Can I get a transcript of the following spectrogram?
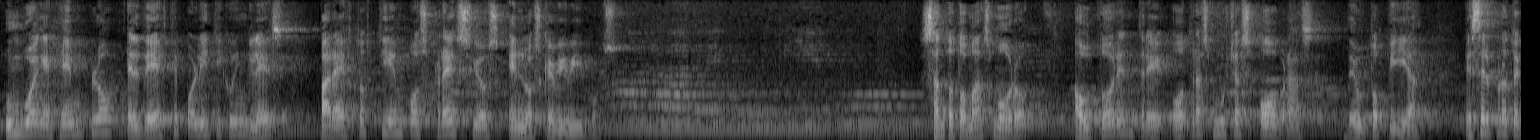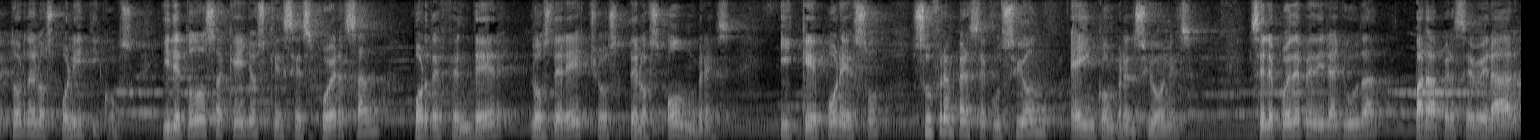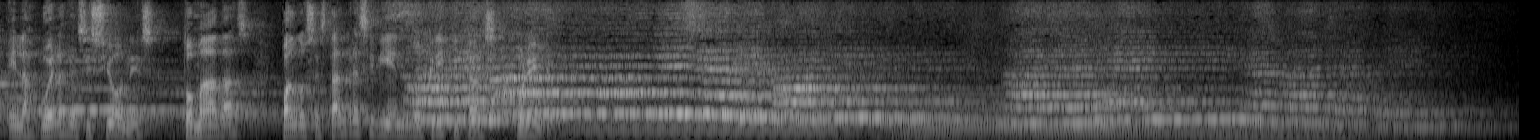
Un buen ejemplo el de este político inglés para estos tiempos recios en los que vivimos. Santo Tomás Moro, autor entre otras muchas obras de utopía, es el protector de los políticos y de todos aquellos que se esfuerzan por defender los derechos de los hombres y que por eso sufren persecución e incomprensiones. Se le puede pedir ayuda para perseverar en las buenas decisiones tomadas cuando se están recibiendo críticas por ello.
